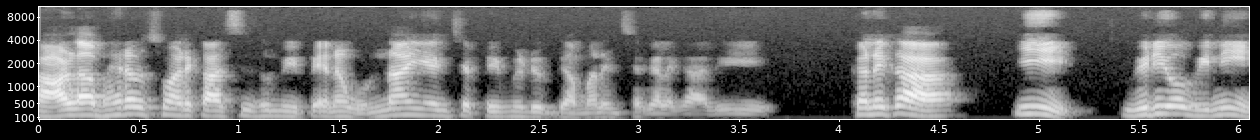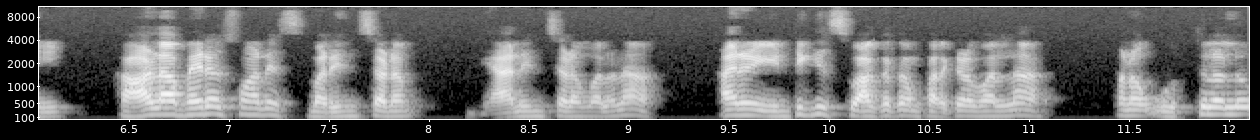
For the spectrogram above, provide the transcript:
కాళభైరవ స్వామి ఆశీస్సులు మీ పైన ఉన్నాయి అని చెప్పి మీరు గమనించగలగాలి. కనుక ఈ వీడియో విని కాళభైరవ స్వామిని స్మరించడం ధ్యానించడం వలన ఆయన ఇంటికి స్వాగతం పలకడం వలన మన వృత్తులలో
